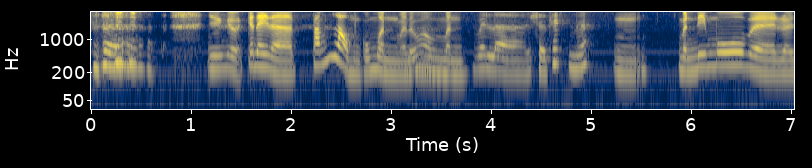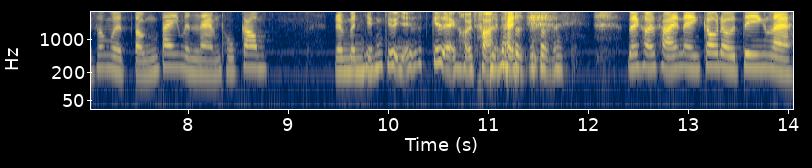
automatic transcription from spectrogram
nhưng cái đây là tấm lòng của mình mà đúng ừ. không mình với là sở thích nữa ừ. mình đi mua về rồi xong rồi tận tay mình làm thủ công rồi mình vẫn chưa giải thích cái đoạn hội thoại này đoạn hội thoại này câu đầu tiên là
